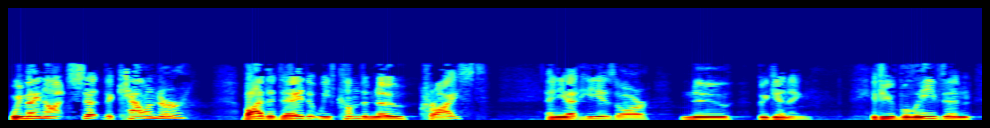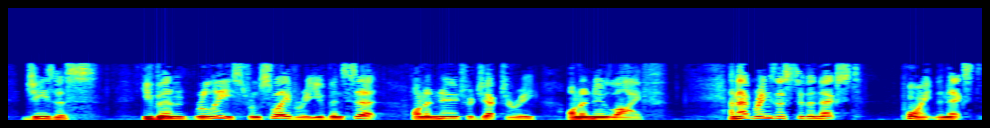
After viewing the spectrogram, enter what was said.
We may not set the calendar by the day that we've come to know Christ, and yet He is our new beginning. If you've believed in Jesus, you've been released from slavery. You've been set on a new trajectory, on a new life. And that brings us to the next point, the next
